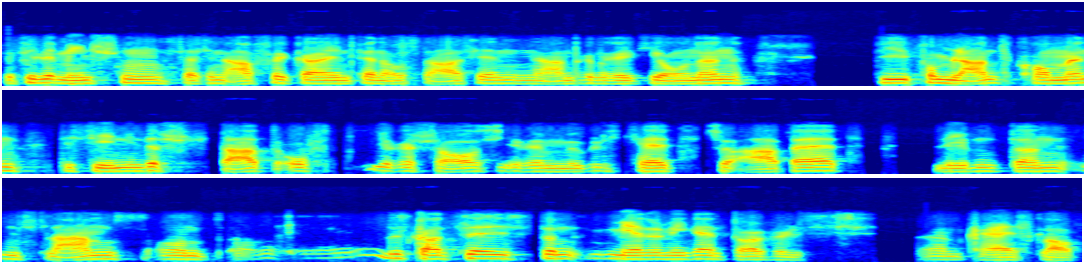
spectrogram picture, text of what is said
Für viele Menschen, sei es in Afrika, in Fernostasien, in anderen Regionen, die vom Land kommen, die sehen in der Stadt oft ihre Chance, ihre Möglichkeit zur Arbeit, leben dann in Slums und das Ganze ist dann mehr oder weniger ein Teufelskreislauf.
